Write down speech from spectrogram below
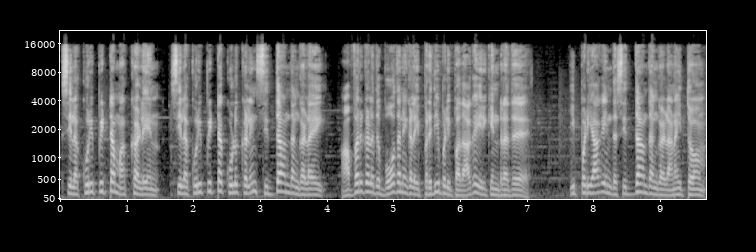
சில குறிப்பிட்ட மக்களின் சில குறிப்பிட்ட குழுக்களின் சித்தாந்தங்களை அவர்களது போதனைகளை பிரதிபலிப்பதாக இருக்கின்றது. இப்படியாக இந்த சித்தாந்தங்கள் அனைத்தும்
